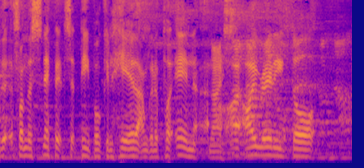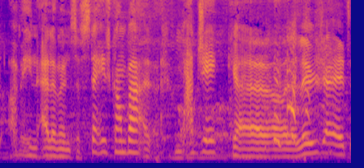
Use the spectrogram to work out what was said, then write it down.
the, from the snippets that people can hear that I'm going to put in, Nice. I, I really thought. I mean, elements of stage combat, uh, magic, uh, illusion. It,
